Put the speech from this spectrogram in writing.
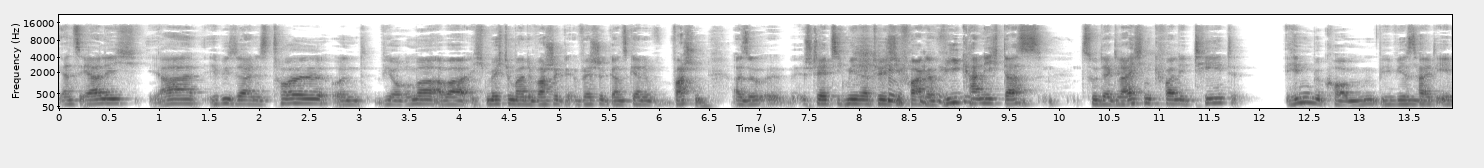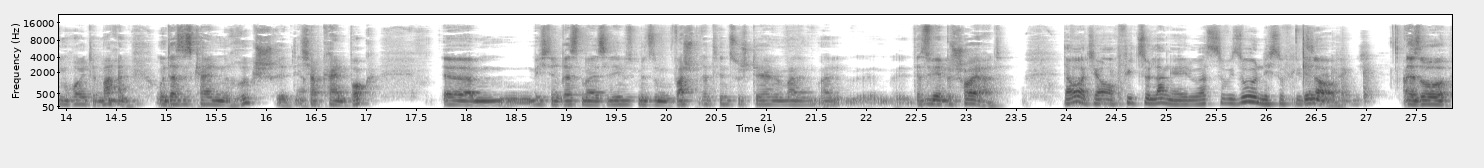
ganz ehrlich, ja, Hippie sein ist toll und wie auch immer, aber ich möchte meine Wasche, Wäsche ganz gerne waschen. Also äh, stellt sich mir natürlich die Frage, wie kann ich das zu der gleichen Qualität hinbekommen, wie wir es halt eben heute machen. Und das ist kein Rückschritt. Ich habe keinen Bock, ähm, mich den Rest meines Lebens mit so einem Waschbrett hinzustellen und meine, meine das wäre bescheuert. Dauert ja auch viel zu lange, ey. Du hast sowieso nicht so viel Genau. Zeit eigentlich. Also, äh,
